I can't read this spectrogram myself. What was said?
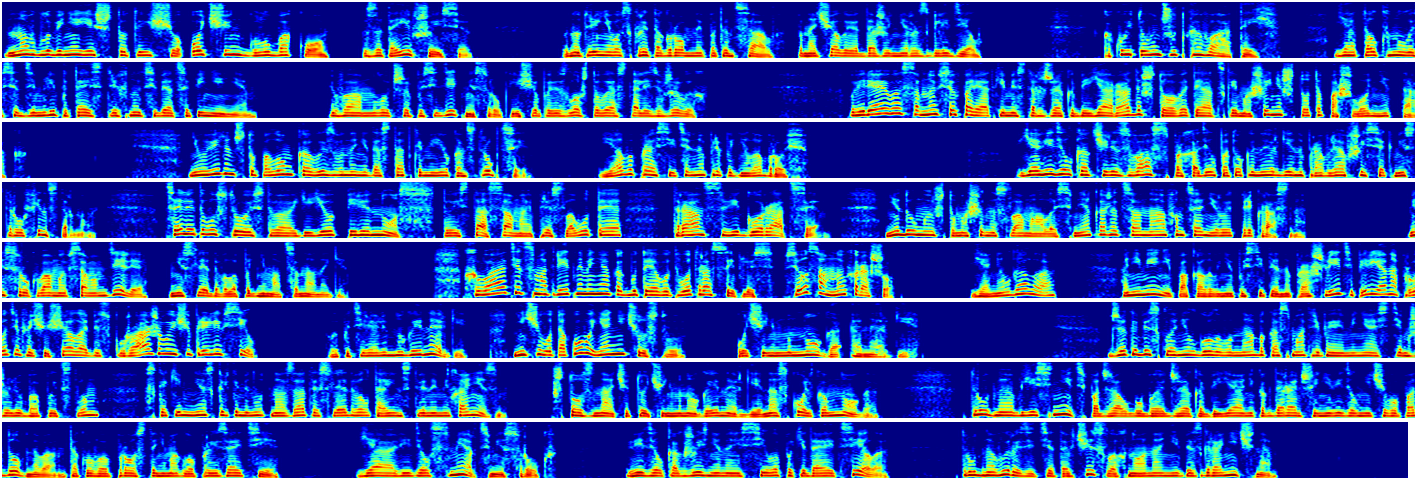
Но в глубине есть что-то еще, очень глубоко, затаившееся. Внутри него скрыт огромный потенциал, поначалу я даже не разглядел». Какой-то он жутковатый. Я оттолкнулась от земли, пытаясь стряхнуть себя оцепенением. «Вам лучше посидеть, мисс Рук. Еще повезло, что вы остались в живых». «Уверяю вас, со мной все в порядке, мистер Джекоби. Я рада, что в этой адской машине что-то пошло не так». Не уверен, что поломка вызвана недостатками ее конструкции. Я вопросительно приподняла бровь. Я видел, как через вас проходил поток энергии, направлявшийся к мистеру Финстерну. Цель этого устройства — ее перенос, то есть та самая пресловутая трансвигорация. Не думаю, что машина сломалась. Мне кажется, она функционирует прекрасно. Мисс Рук, вам и в самом деле не следовало подниматься на ноги. «Хватит смотреть на меня, как будто я вот-вот рассыплюсь. Все со мной хорошо». Я не лгала а не менее покалывания постепенно прошли, теперь я, напротив, ощущала обескураживающий прилив сил. Вы потеряли много энергии. Ничего такого я не чувствую. Очень много энергии. Джекоби склонил голову на бок, осматривая меня с тем же любопытством, с каким несколько минут назад исследовал таинственный механизм. Что значит «очень много энергии»? Насколько много? «Трудно объяснить», — поджал губы Джекоби. «Я никогда раньше не видел ничего подобного. Такого просто не могло произойти. Я видел смерть, мисс Рук. Видел, как жизненная сила покидает тело. Трудно выразить это в числах, но она не безгранична.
